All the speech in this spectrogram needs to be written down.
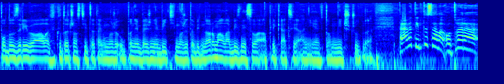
podozrivo, ale v skutočnosti to tak môže úplne bežne byť. Môže to byť normálna biznisová aplikácia a nie je v tom nič čudné. Práve týmto sa ale otvára uh,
